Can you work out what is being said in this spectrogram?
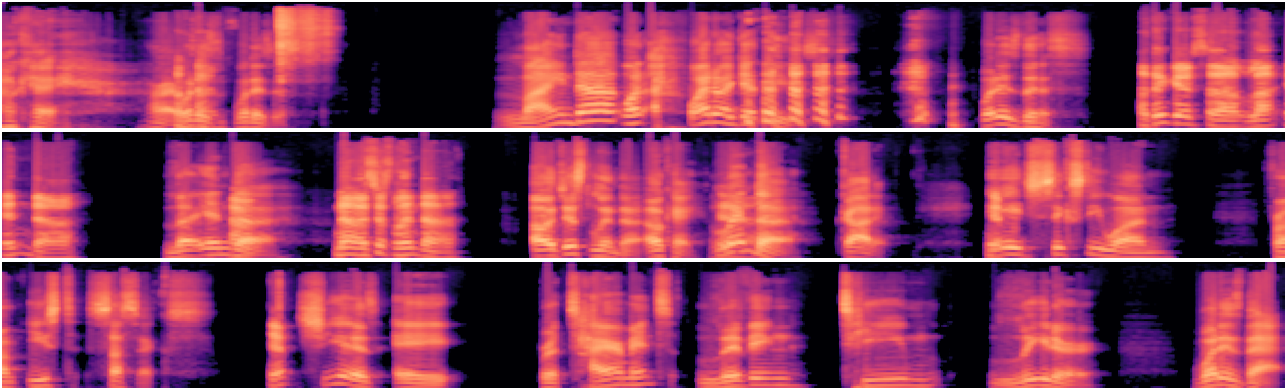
Okay. All right. What is Sometime. what is this? Linda? What why do I get these? what is this? I think it's uh, La Inda. Linda. No, it's just Linda. Oh, just Linda. Okay. Yeah. Linda. Got it. Yep. age 61, from East Sussex. Yep. She is a retirement living team leader. What is that?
